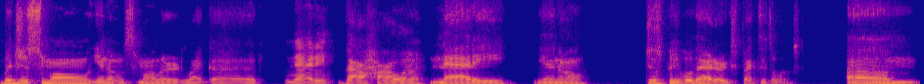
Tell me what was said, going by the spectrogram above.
but just small, you know, smaller like uh Natty. Valhalla, Natty, you know, just people that are expected to lose. Um,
